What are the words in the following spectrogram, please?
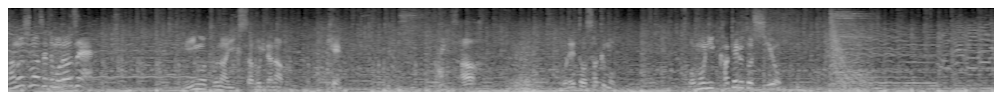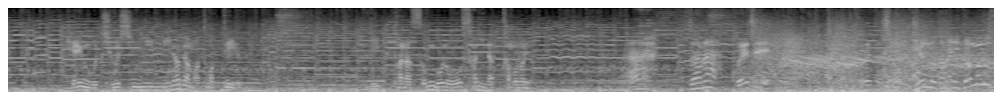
楽しませてもらうぜ。見事な戦ぶりだなケン。さあ俺と佐久も共にかけるとしよう。剣を中心に皆がまとまっている。立派な孫悟の長になったものよ。ああだな親父。俺たちは剣のために頑張ろうぜ。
